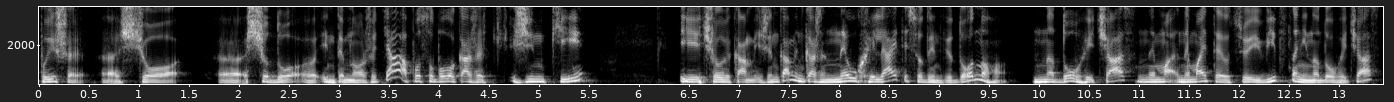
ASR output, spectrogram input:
пише, е, що е, щодо е, інтимного життя, апостол Павло каже, жінки і чоловікам, і жінкам він каже: не ухиляйтесь один від одного на довгий час, не, майте цієї відстані на довгий час.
